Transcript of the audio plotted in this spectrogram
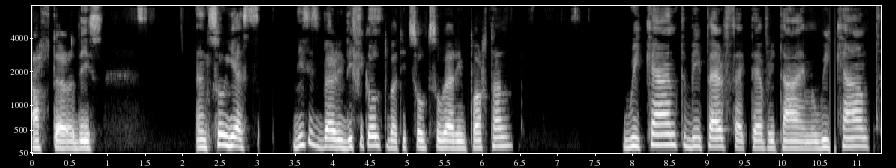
after this and so yes this is very difficult but it's also very important we can't be perfect every time we can't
